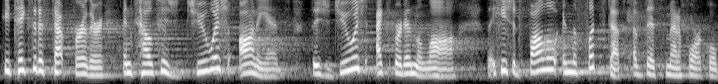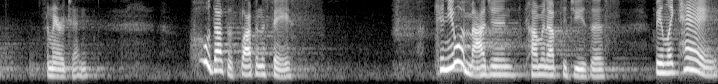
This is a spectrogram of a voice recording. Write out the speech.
He takes it a step further and tells his Jewish audience, this Jewish expert in the law, that he should follow in the footsteps of this metaphorical Samaritan. Oh, that's a slap in the face. Can you imagine coming up to Jesus, being like, hey,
